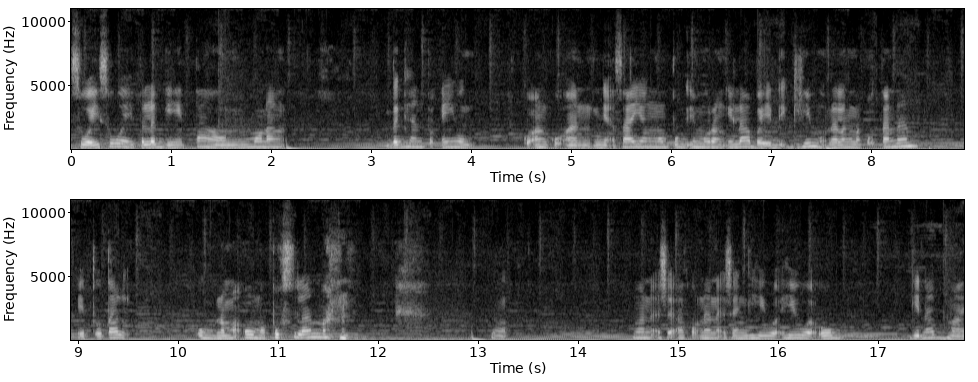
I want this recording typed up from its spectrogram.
suway-suway palagi taon mo nang daghan pa kayo kuan-kuan. Nya sayang mong pug imurang ilabay di gihimo na lang nako tanan. Kay total ug na mao mapuslan man mo na siya ako na na siyang gihiwa-hiwa og ginagmay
